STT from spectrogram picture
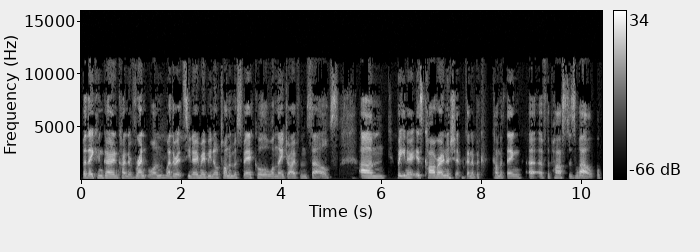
but they can go and kind of rent one, whether it's, you know, maybe an autonomous vehicle or one they drive themselves. Um, but, you know, is car ownership going to become a thing uh, of the past as well?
